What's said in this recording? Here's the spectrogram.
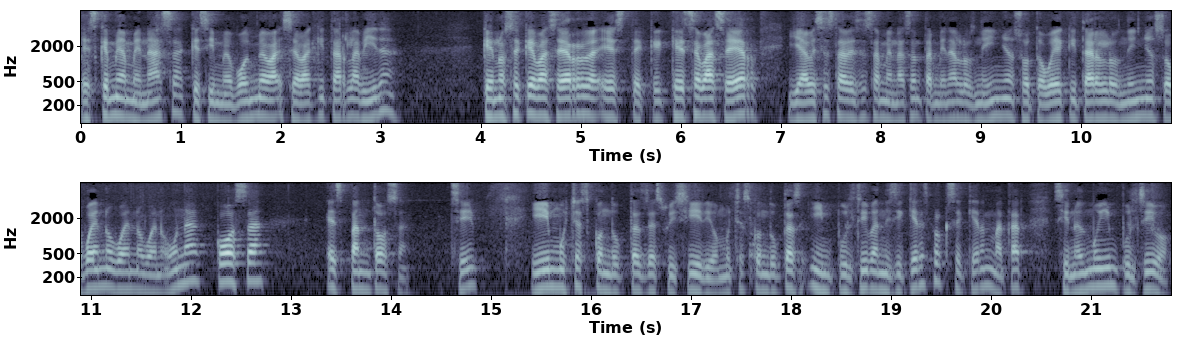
es que me amenaza que si me voy me se va a quitar la vida. Que no sé qué va a hacer, este, qué, qué se va a hacer. Y a veces, a veces amenazan también a los niños, o te voy a quitar a los niños, o bueno, bueno, bueno. Una cosa espantosa, ¿sí? y muchas conductas de suicidio, muchas conductas impulsivas, ni siquiera es porque se quieran matar, sino es muy impulsivo.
